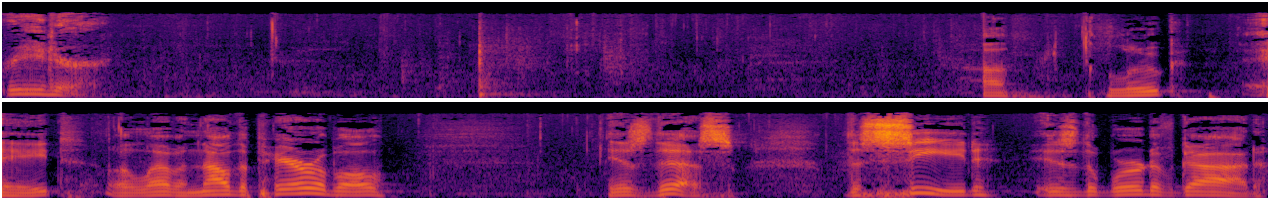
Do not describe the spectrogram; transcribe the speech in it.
reader. Uh, Luke 8 11. Now, the parable is this the seed is the word of God.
